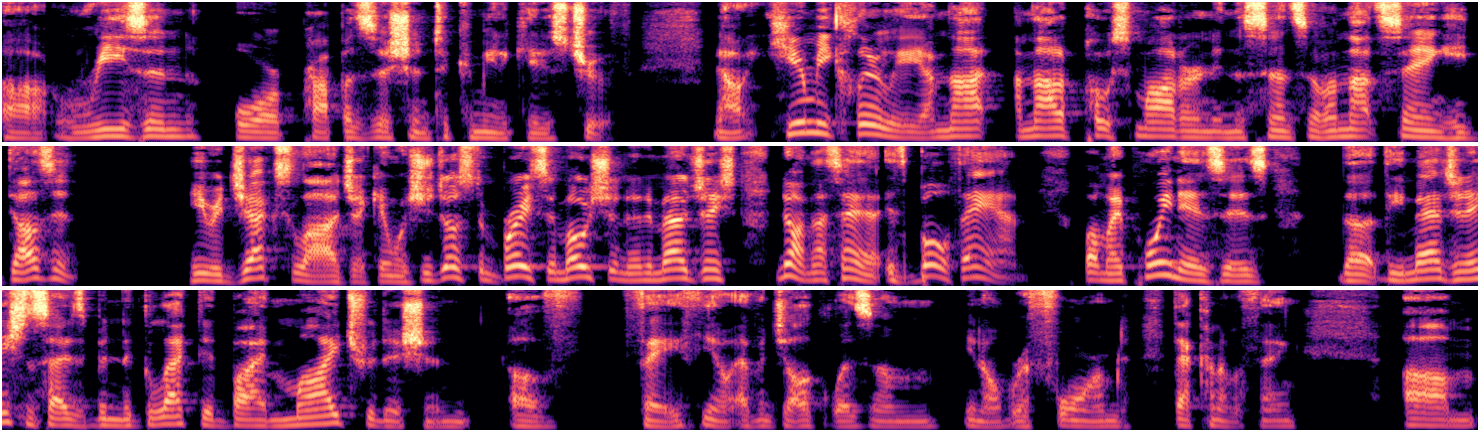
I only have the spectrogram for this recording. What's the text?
uh, reason or proposition to communicate his truth. Now, hear me clearly. I'm not I'm not a postmodern in the sense of I'm not saying he doesn't he rejects logic and we should just embrace emotion and imagination. No, I'm not saying that. It's both and. But my point is is the the imagination side has been neglected by my tradition of faith, you know, evangelicalism, you know, reformed, that kind of a thing. Um,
